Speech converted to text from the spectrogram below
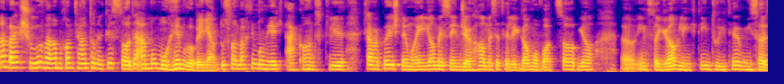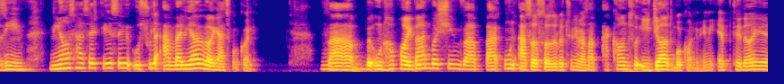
من برای شروع فقط می‌خوام چند تا نکته ساده اما مهم رو بگم. دوستان وقتی ما یک اکانت توی شبکه اجتماعی یا مسنجر ها مثل تلگرام و واتساپ یا اینستاگرام لینکدین توییتر می‌سازیم نیاز هستش که یه سری اصول اولیه رو رعایت بکنیم. و به اونها پایبند باشیم و بر اون اساس سازه بتونیم مثلا اکانت رو ایجاد بکنیم. یعنی ابتدای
